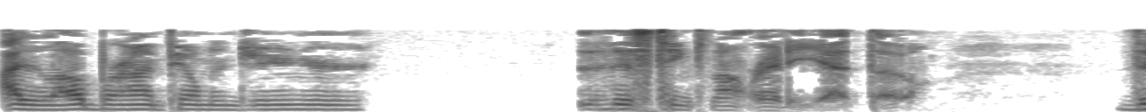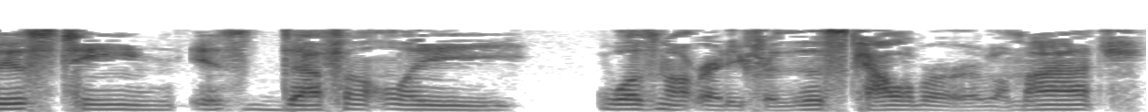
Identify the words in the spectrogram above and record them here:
I love Brian Pillman Jr. This team's not ready yet though. This team is definitely was not ready for this caliber of a match.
